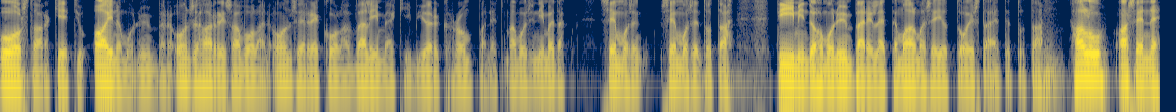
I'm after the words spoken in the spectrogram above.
all-star-ketju aina mun ympärillä. On se Harri Savolainen, on se Rekola, Välimäki, Björk, Romppan. Et mä voisin nimetä semmoisen semmoisen tota, tiimin tuohon mun ympärille, että maailmassa ei ole toista. Että tota, halu, asenne,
